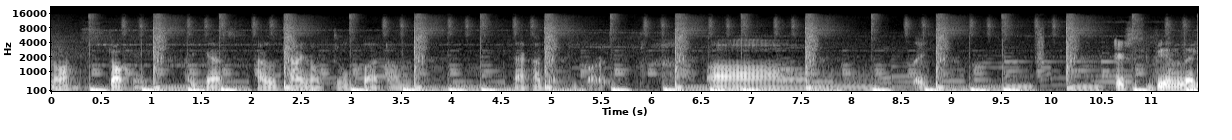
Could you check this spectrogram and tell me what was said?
not stopping. I guess I will try not to, but um, দেখা যাক কি করা যায় um, like it's been like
